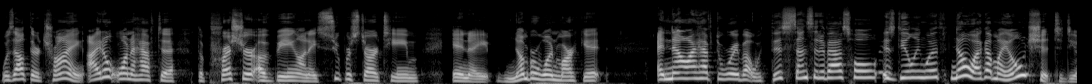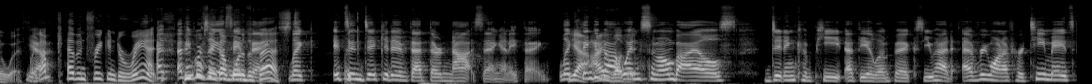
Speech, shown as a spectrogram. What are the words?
was out there trying. I don't want to have to the pressure of being on a superstar team in a number 1 market and now I have to worry about what this sensitive asshole is dealing with. No, I got my own shit to deal with. Like I'm Kevin freaking Durant. I, I People think, think I'm one of the thing. best. Like it's like, indicative that they're not saying anything. Like yeah, think about when it. Simone Biles didn't compete at the Olympics. You had every one of her teammates,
